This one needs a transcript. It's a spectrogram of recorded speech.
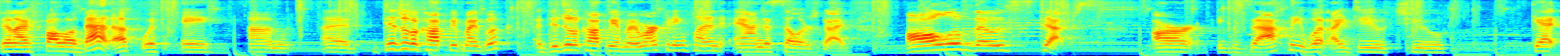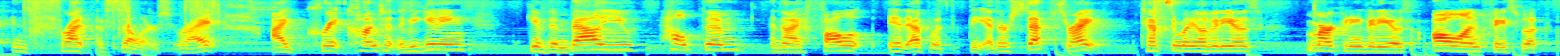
Then I follow that up with a, um, a digital copy of my book, a digital copy of my marketing plan, and a seller's guide. All of those steps are exactly what I do to get in front of sellers, right? I create content in the beginning, give them value, help them, and then I follow it up with the other steps, right? Testimonial videos, marketing videos, all on Facebook.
